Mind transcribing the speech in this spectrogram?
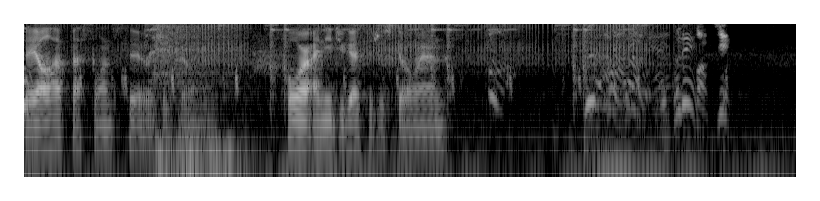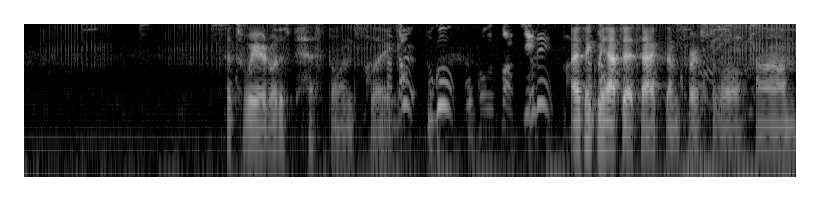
They all have pestilence too, which is really nice four, I need you guys to just go in. That's weird. What is pestilence like? I think we have to attack them first of all. Um,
